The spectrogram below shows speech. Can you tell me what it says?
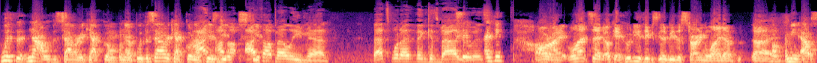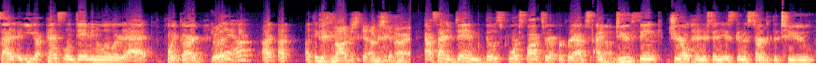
with the not with the salary cap going up? With the salary cap going up, I, his I, deal. I, I thought MLE, man. That's what I think his value is. I think. all right. Well, that said, okay, who do you think is going to be the starting lineup? Uh, I mean, outside you got Pencil and Damian Lillard at point guard. really? But I, I, I think it's no. I'm just kidding. I'm just kidding. All right. outside of Dame, those four spots are up for grabs. Yeah. I do think Gerald Henderson is going to start at the two,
